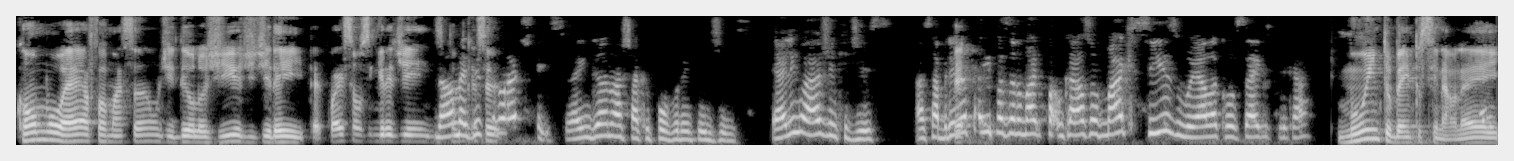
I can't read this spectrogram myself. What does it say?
como é a formação de ideologia de direita, quais são os ingredientes. Não, mas isso você... não é difícil. É engano achar que o povo não entende isso. É a linguagem que diz. A Sabrina é. tá aí fazendo um canal sobre marxismo e ela consegue explicar. Muito bem, por sinal, né?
